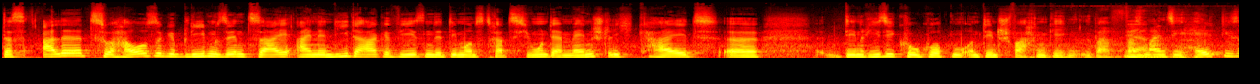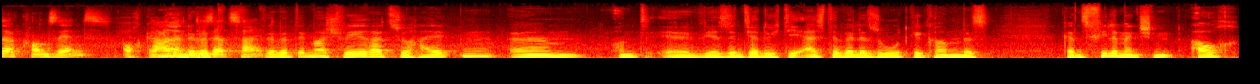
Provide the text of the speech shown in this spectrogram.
dass alle zu Hause geblieben sind, sei eine nie dagewesene Demonstration der Menschlichkeit äh, den Risikogruppen und den Schwachen gegenüber. Was ja. meinen Sie, hält dieser Konsens auch gerade Nein, in dieser wird, Zeit? Der wird immer schwerer zu halten. Ähm, und äh, wir sind ja durch die erste Welle so gut gekommen, dass ganz viele Menschen, auch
